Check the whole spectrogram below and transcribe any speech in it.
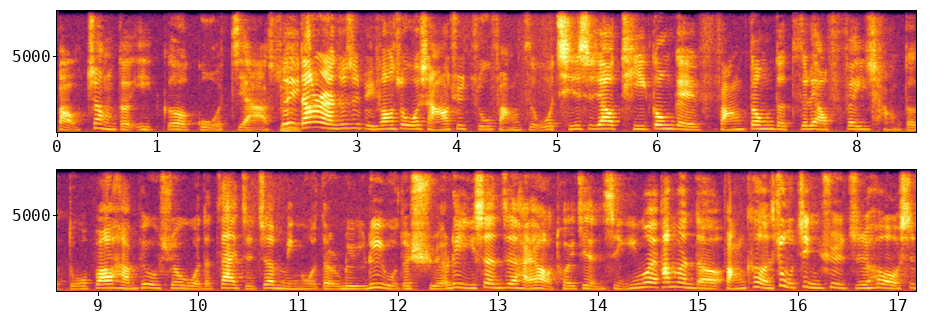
保障的一个国家，所以当然就是比方说我想要去租房子，我其实要提供给房东的资料非常的多，包含譬如说我的在职证明、我的履历、我的学历，甚至还要有推荐信，因为他们的房客住进去之后是。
